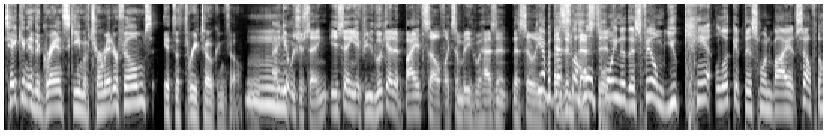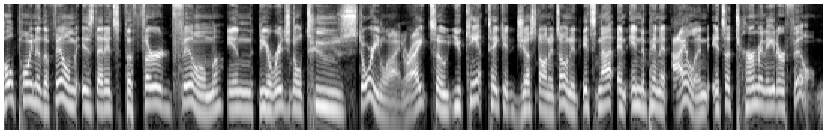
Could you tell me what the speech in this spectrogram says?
taken in the grand scheme of Terminator films, it's a three token film. Hmm. I get what you're saying. You're saying if you look at it by itself, like somebody who hasn't necessarily Yeah, but as that's the whole point of this film. You can't look at this one by itself. The whole point of the film is that it's the third film in the original two's storyline, right? So you can't take it just on its own. It, it's not an independent island. It's a Terminator film.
